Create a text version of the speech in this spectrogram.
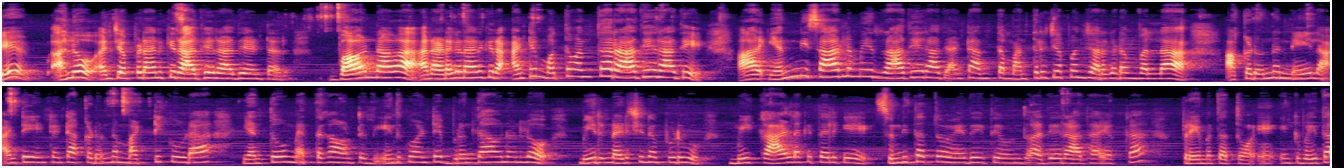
ఏ హలో అని చెప్పడానికి రాధే రాధే అంటారు. బాగున్నావా అని అడగడానికి రా అంటే మొత్తం అంతా రాధే రాధే. ఆ ఎన్నిసార్లు మీరు రాధే రాధే అంటే అంత మంత్రజపం జరగడం వల్ల అక్కడ ఉన్న నేల అంటే ఏంటంటే అక్కడున్న మట్టి కూడా ఎంతో మెత్తగా ఉంటుంది. ఎందుకు అంటే బృందావనంలో మీరు నడిచినప్పుడు మీ కాళ్ళకి తలిగే సున్నితత్వం ఏదైతే ఉందో అదే రాధా యొక్క ప్రేమతత్వం. ఇంక మిగతా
